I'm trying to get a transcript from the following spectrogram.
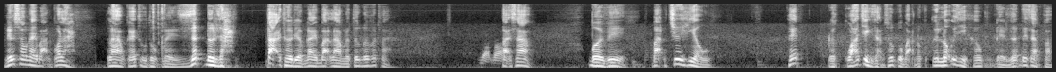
nếu sau này bạn có làm làm cái thủ tục này rất đơn giản. Tại thời điểm này bạn làm là tương đối vất vả. Dạ vâng. Tại sao bởi vì bạn chưa hiểu hết được quá trình sản xuất của bạn nó có cái lỗi gì không để dẫn đến sản phẩm.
